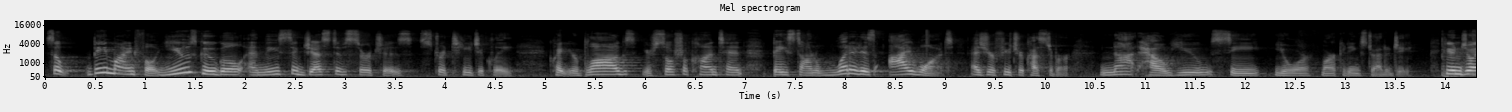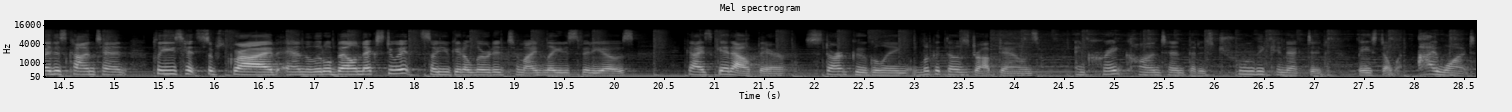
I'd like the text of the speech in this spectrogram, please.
So be mindful, use Google and these suggestive searches strategically. Create your blogs, your social content based on what it is I want as your future customer, not how you see your marketing strategy. If you enjoy this content, please hit subscribe and the little bell next to it so you get alerted to my latest videos. Guys, get out there, start Googling, look at those drop downs, and create content that is truly connected based on what I want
